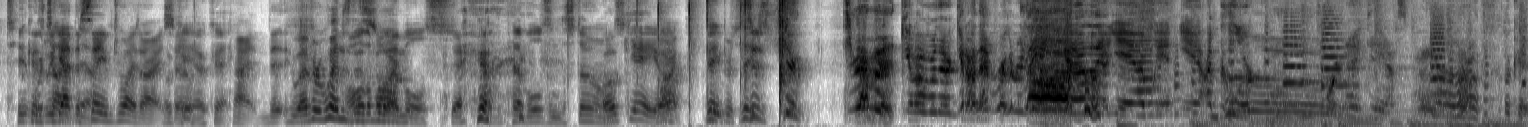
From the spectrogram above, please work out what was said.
because we're we got the now. same choice. All right, so Okay, okay. all right. The, whoever wins All this the one. marbles, Yeah. all the pebbles and the stones. Okay, all right. Paper, scissors, shoot. Damn it! Get over there, get on that thing. Get there. Yeah, I win. Yeah, I'm cooler. Fortnite. Okay.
